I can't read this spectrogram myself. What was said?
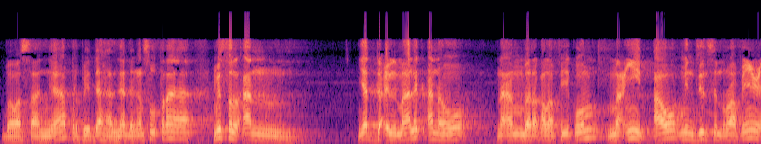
Bahwasanya berbeda halnya dengan sutra. Misal an yad'il malik annahu na'am barakallahu fikum ma'id au min jinsin rafi'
